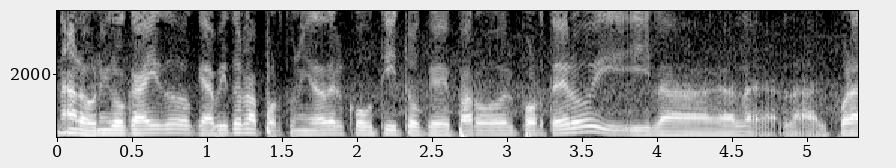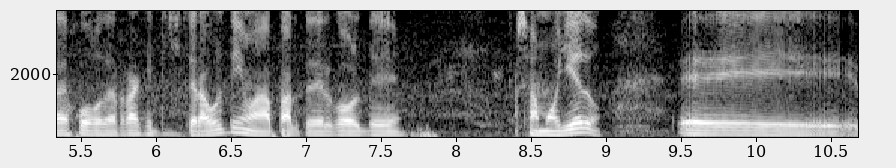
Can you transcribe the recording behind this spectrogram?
Nada, lo único que ha ido, que ha habido la oportunidad del Coutito que paró el portero y, la, el fuera de juego de Rakitic de la última, aparte del gol de Samoyedo. Eh,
